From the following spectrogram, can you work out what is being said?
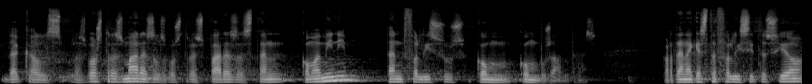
de que els, les vostres mares, els vostres pares estan com a mínim tan feliços com, com vosaltres. Per tant, aquesta felicitació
